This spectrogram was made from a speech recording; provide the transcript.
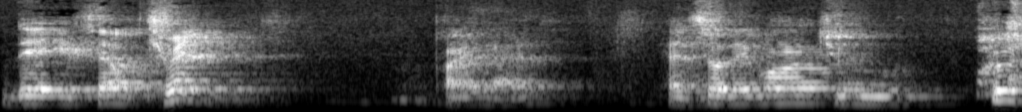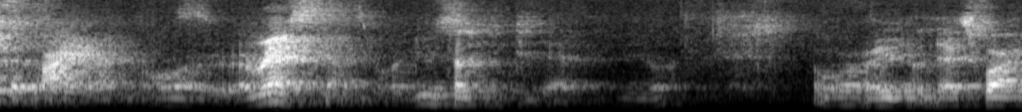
they felt threatened by that, and so they wanted to crucify them or arrest them or do something to them, you know. Or you know that's why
